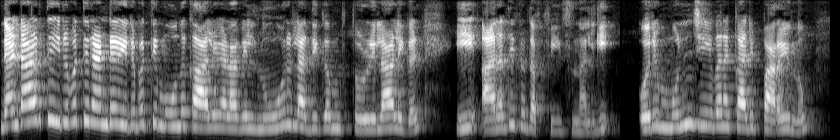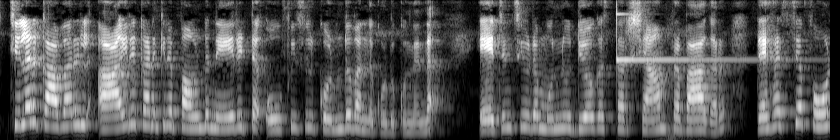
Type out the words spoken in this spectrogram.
രണ്ടായിരത്തി ഇരുപത്തിരണ്ട് ഇരുപത്തിമൂന്ന് കാലയളവിൽ നൂറിലധികം തൊഴിലാളികൾ ഈ അനധികൃത ഫീസ് നൽകി. ഒരു മുൻ ജീവനക്കാരി പറയുന്നു ചിലർ കവറിൽ ആയിരക്കണക്കിന് പൗണ്ട് നേരിട്ട് ഓഫീസിൽ കൊണ്ടുവന്ന് കൊടുക്കുന്നെന്ന് ഏജൻസിയുടെ മുൻ ഉദ്യോഗസ്ഥർ ശ്യാം പ്രഭാകർ രഹസ്യ ഫോൺ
